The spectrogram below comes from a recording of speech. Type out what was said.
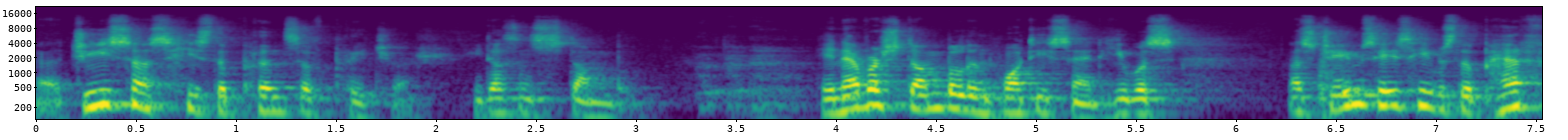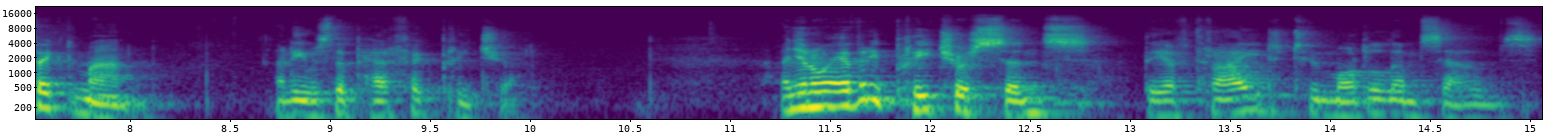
uh, Jesus, he's the prince of preachers. He doesn't stumble. He never stumbled in what he said. He was, as James says, he was the perfect man and he was the perfect preacher. And you know, every preacher since, they have tried to model themselves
